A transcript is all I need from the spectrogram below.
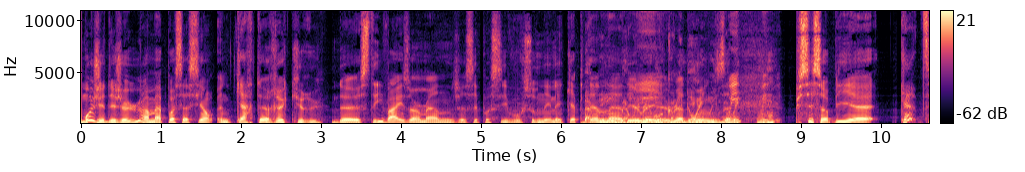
Moi, j'ai déjà eu en ma possession une carte recrue de Steve Eiserman. Je sais pas si vous vous souvenez, le capitaine Ben oui, ben euh, des oui, Red Wings. oui, Oui, oui, oui. Puis c'est ça. Puis, euh, quand,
